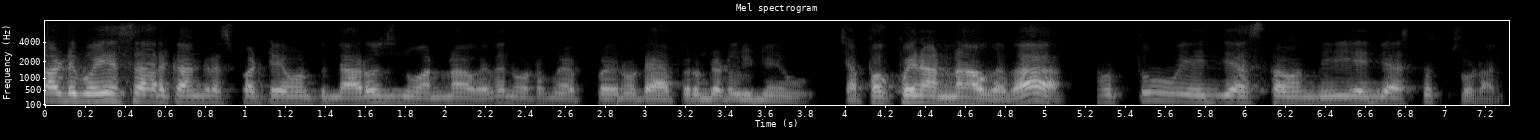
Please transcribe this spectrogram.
కాబట్టి వైఎస్ఆర్ కాంగ్రెస్ పార్టీ ఏమంటుంది ఆ రోజు నువ్వు అన్నావు కదా నూట ముప్పై నూట యాభై రెండు అడుగులు మేము చెప్పకపోయినా అన్నావు కదా ప్రభుత్వం ఏం చేస్తా ఉంది ఏం చేస్తా చూడాలి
